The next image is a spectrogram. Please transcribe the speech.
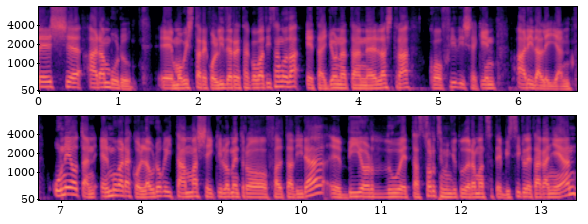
Alex Aramburu, e, Movistarreko liderretako bat izango da eta Jonathan Lastra Kofidisekin ari da leian. Uneotan, elmugarako laurogeita amasei kilometro falta dira, e, bi ordu eta zortzi minutu dara matzate bizikleta gainean,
